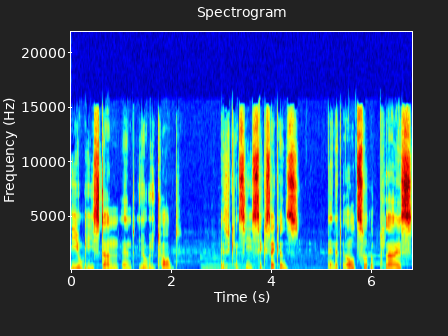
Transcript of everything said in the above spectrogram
AoE stun and AoE taunt. As you can see, 6 seconds. And it also applies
